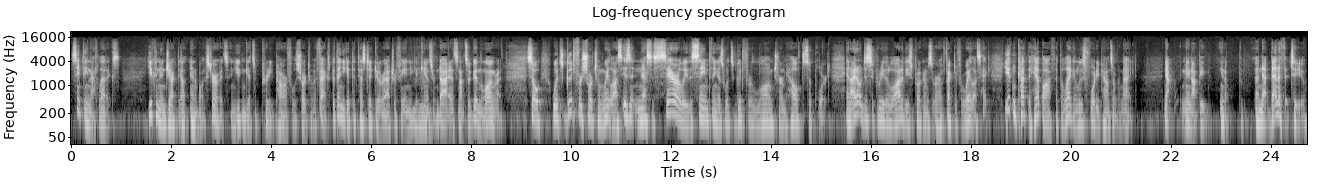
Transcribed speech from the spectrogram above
Same thing in athletics you can inject anabolic steroids and you can get some pretty powerful short term effects, but then you get the testicular atrophy and you get mm-hmm. cancer and die, and it's not so good in the long run. So, what's good for short term weight loss isn't necessarily the same thing as what's good for long term health support. And I don't disagree that a lot of these programs are effective for weight loss. Heck, you can cut the hip off at the leg and lose 40 pounds overnight. Now, it may not be, you know, a net benefit to you,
